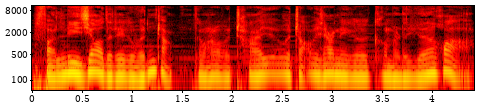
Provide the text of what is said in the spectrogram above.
反绿教的这个文章。等会儿我查我找一下那个哥们儿的原话啊。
